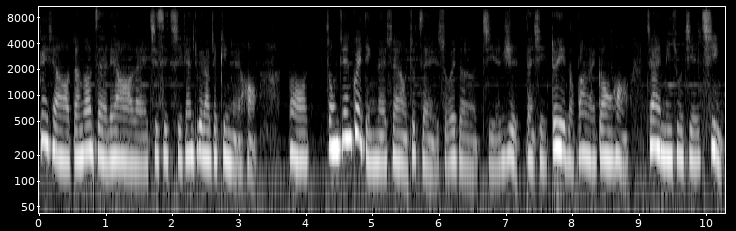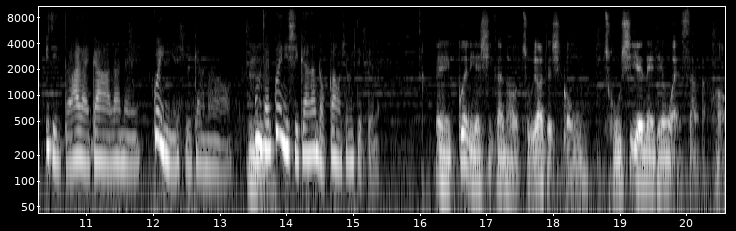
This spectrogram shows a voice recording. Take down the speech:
介绍端午节了嘞，其实时间就来就紧的哈，呃。中间规定呢，虽然有就在所谓的节日，但是对于鹿港来讲哈，在民俗节庆一直都要来噶，咱的过年的时间啊，我们在过年时间咱鹿港有什么特别的？诶，过年的时间吼，主要就是讲除夕的那天晚上了哈，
